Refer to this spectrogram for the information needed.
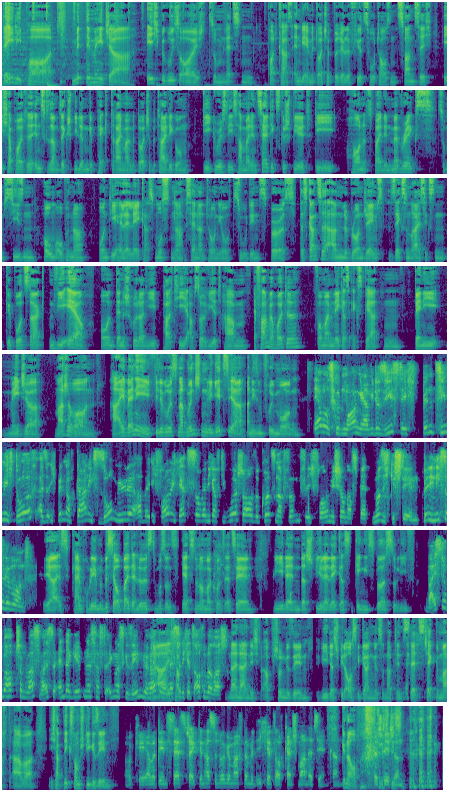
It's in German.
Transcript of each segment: Daily Pod mit dem Major. Ich begrüße euch zum letzten Podcast NBA mit deutscher Brille für 2020. Ich habe heute insgesamt sechs Spiele im Gepäck, dreimal mit deutscher Beteiligung. Die Grizzlies haben bei den Celtics gespielt, die Hornets bei den Mavericks zum Season Home Opener und die LA Lakers mussten nach San Antonio zu den Spurs. Das Ganze an LeBron James 36. Geburtstag und wie er und Dennis Schröder die Partie absolviert haben, erfahren wir heute von meinem Lakers-Experten Benny Major Majeron. Hi Benny, viele Grüße nach München. Wie geht's dir an diesem frühen Morgen? Servus, guten Morgen. Ja, wie du siehst, ich bin ziemlich durch. Also ich bin noch gar nicht so müde, aber ich freue mich jetzt so, wenn ich auf die Uhr schaue, so kurz nach fünf. Ich freue mich schon aufs Bett, muss ich gestehen. Bin ich nicht so gewohnt. Ja, ist kein Problem. Du bist ja auch bald erlöst. Du musst uns jetzt nur noch mal kurz erzählen, wie denn das Spiel der Lakers gegen die Spurs so lief. Weißt du überhaupt schon was? Weißt du Endergebnis? Hast du irgendwas gesehen, gehört Ja, oder lässt hab- du dich jetzt auch überraschen? Nein, nein, ich habe schon gesehen, wie das Spiel ausgegangen ist und habe den Stats-Check gemacht, aber ich habe nichts vom Spiel gesehen. Okay, aber den Stats-Check, den hast du nur gemacht, damit ich jetzt auch keinen Schmarrn erzählen kann. Genau. Versteh Richtig. schon.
